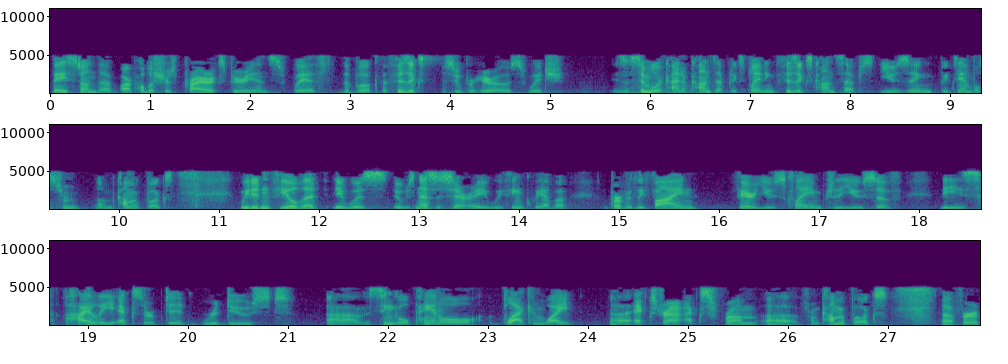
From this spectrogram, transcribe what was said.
based on the, our publisher's prior experience with the book The Physics of Superheroes, which is a similar kind of concept explaining physics concepts using examples from um, comic books, we didn't feel that it was it was necessary. We think we have a, a perfectly fine fair use claim to the use of these highly excerpted, reduced, uh, single panel, black and white uh, extracts from uh, from comic books uh, for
